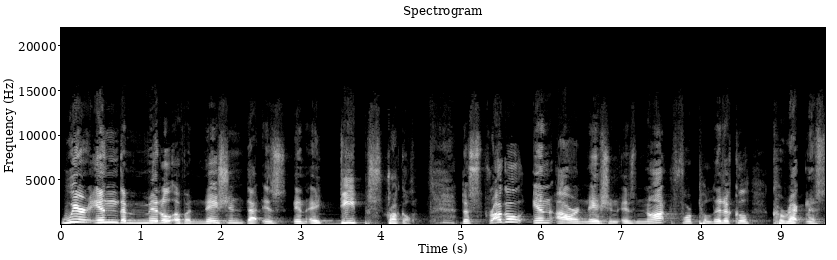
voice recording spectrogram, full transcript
we're in the middle of a nation that is in a deep struggle. The struggle in our nation is not for political correctness,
